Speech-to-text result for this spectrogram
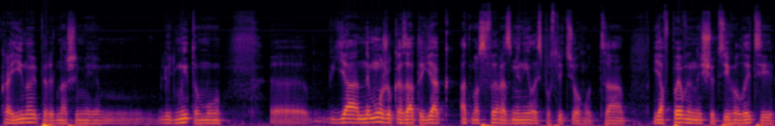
країною, перед нашими людьми. Тому е, я не можу казати, як атмосфера змінилась після цього. Це, я впевнений, що ці голи, ці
